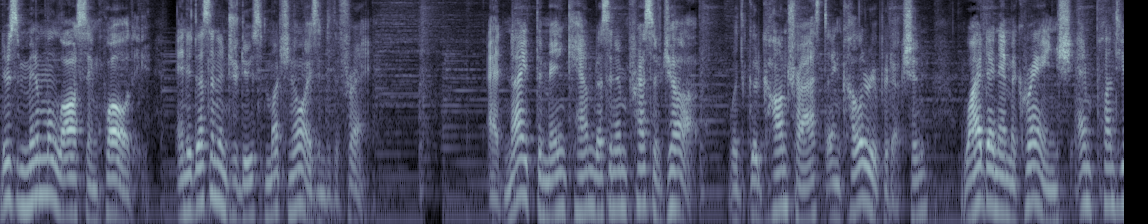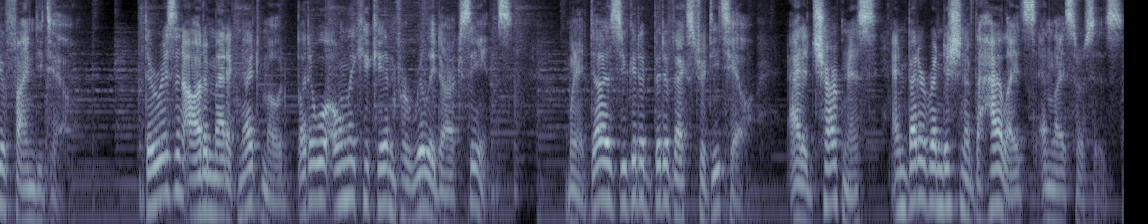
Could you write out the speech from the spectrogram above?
There's minimal loss in quality, and it doesn't introduce much noise into the frame. At night, the main cam does an impressive job, with good contrast and color reproduction, wide dynamic range, and plenty of fine detail. There is an automatic night mode, but it will only kick in for really dark scenes. When it does, you get a bit of extra detail, added sharpness, and better rendition of the highlights and light sources.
